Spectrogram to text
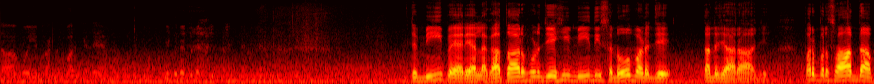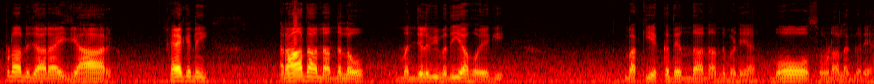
ਨਾ ਕੋਈ ਟਰੱਕ ਭਰ ਕੇ ਲੈ ਆਵਾਂ। ਤੇ ਮੀਂਹ ਪੈ ਰਿਹਾ ਲਗਾਤਾਰ, ਹੁਣ ਜੇ ਹੀ ਮੀਂਹ ਦੀ ਸਨੋ ਬਣ ਜੇ, ਤਾਂ ਨਜ਼ਾਰਾ ਆ ਜੇ। ਪਰ ਬਰਸਾਤ ਦਾ ਆਪਣਾ ਨਜ਼ਾਰਾ ਹੈ ਯਾਰ, ਹੈ ਕਿ ਨਹੀਂ? ਰਾਹ ਦਾ ਆਨੰਦ ਲਓ, ਮੰਜ਼ਿਲ ਵੀ ਵਧੀਆ ਹੋਏਗੀ। ਬਾਕੀ ਇੱਕ ਦਿਨ ਦਾ ਆਨੰਦ ਬਣਿਆ, ਬਹੁਤ ਸੋਹਣਾ ਲੱਗ ਰਿਹਾ।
